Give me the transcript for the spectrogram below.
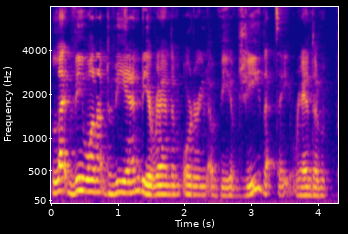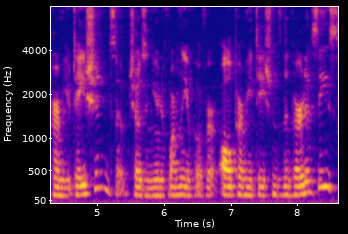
let V1 up to Vn be a random ordering of V of G. That's a random permutation, so chosen uniformly over all permutations of the vertices.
